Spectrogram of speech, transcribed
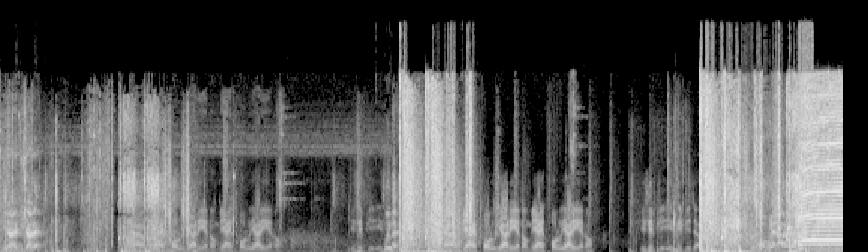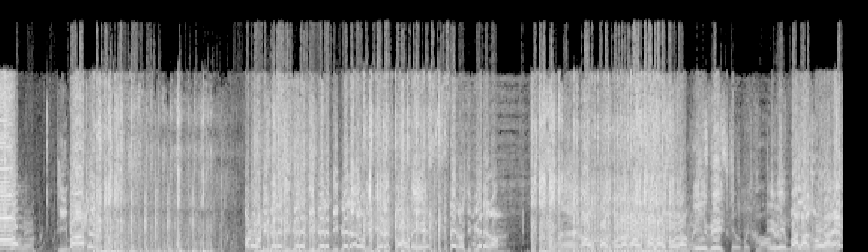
ထိတာထိတာလေအဲမရိုက်ခေါ်လို့ရတယ်နော်မရိုက်ခေါ်လို့ရတယ်နော် easy ပြ easy ကိုအဲမရိုက်ခေါ်လို့ရတယ်နော်မရိုက်ခေါ်လို့ရတယ်နော် easy ပြ easy ပြကြဘောင်းနေတာအာဒီမှာတဲ့ဟုတ်တော့ဒီပြတဲ့ဒီပြတဲ့ဒီပြတဲ့ဒီပြတဲ့အဲ့ဒီပြတဲ့ကောင်းတယ် တယ်နော်ဒီပြတယ်နော်အဲငါ့ကိုပါခေါ်တာငါ့ကိုပါလာခေါ်တာမေးမေးမေးမေးပါလာခေါ်တာဟဲ့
